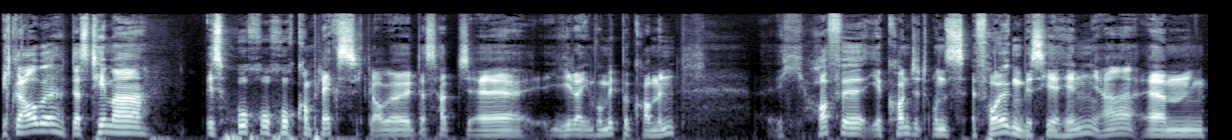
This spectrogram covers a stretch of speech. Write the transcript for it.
Ich glaube, das Thema ist hoch, hoch, hoch komplex. Ich glaube, das hat äh, jeder irgendwo mitbekommen ich hoffe, ihr konntet uns folgen bis hierhin. Ja, ähm,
